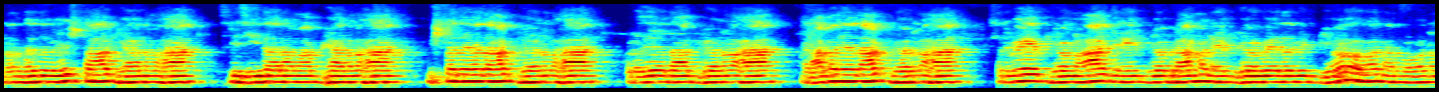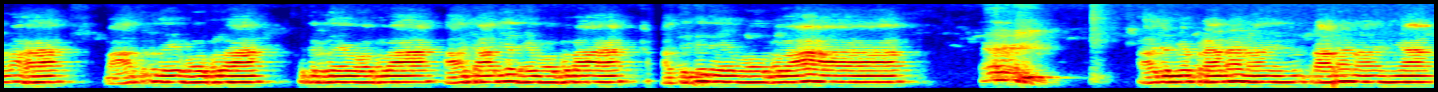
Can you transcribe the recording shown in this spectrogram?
रंधदेवेष्टाभ्या नमः। श्री सीतारामाभ्या नमः। इष्टदेवताभ्यो नमः। कुलदेवताभ्यो नमः। रामदेवताभ्यो नमः। सर्वेभ्यो महाजनेभ्यो ब्राह्मणेभ्यो वेदविभ्यो नमो नमः। मातृदेवो भव पितृदेवो भव आचार्यदेवो भव अतिथिदेवो भव आजम्य प्राणानाय। प्राणानान्य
